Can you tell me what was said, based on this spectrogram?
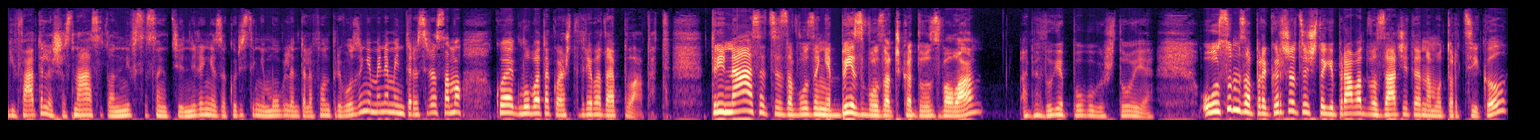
Ги фателе 16 од нив се санкционирање за користење мобилен телефон при возење. Мене ме интересира само која е глобата која што треба да ја платат. 13 се за возење без возачка дозвола, А бе, луѓе, побогу, што е? 8 за прекршоци што ги прават возачите на моторцикл,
